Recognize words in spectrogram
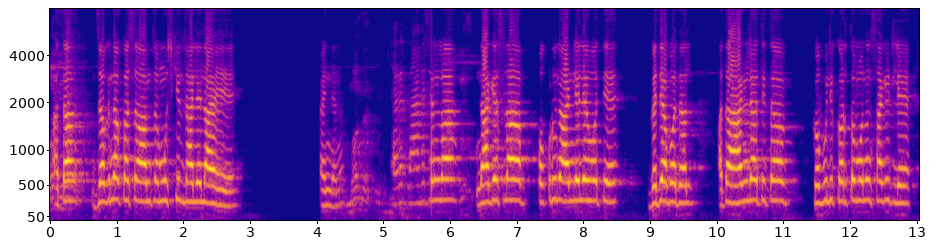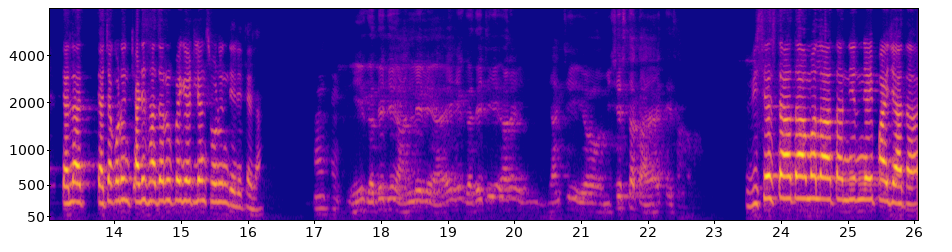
आता जगणं कसं आमचं मुश्किल झालेलं आहे. अन्य ना? मग अरे नागेश त्यांना नागेशला पकडून आणलेले होते गद्याबद्दल. आता आणलं तिथं कबुली करतो म्हणून सांगितले. त्याला त्याच्याकडून चाळीस हजार रुपये घेतले आणि सोडून दिले त्याला. हे गदे जे आणलेले आहे हे गदेची अरे यांची विशेषता काय आहे ते सांगा. विशेषतः आता आम्हाला आता निर्णय पाहिजे आता.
